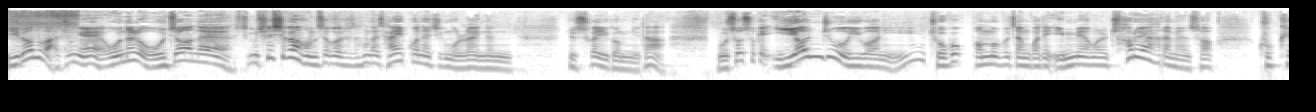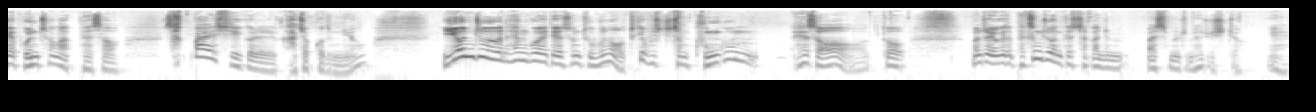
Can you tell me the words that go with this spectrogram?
이런 와중에 오늘 오전에 지금 실시간 검색어에서 상당히 상위권에 지금 올라 있는 뉴스가 이겁니다. 무소속의 이현주 의원이 조국 법무부 장관의 임명을 철회하라면서 국회 본청 앞에서 삭발식을 가졌거든요. 이현주 의원 행보에 대해서는 두 분은 어떻게 보실지 참 궁금해서 또 먼저 여기서 백승주 의원께서 잠깐 좀 말씀을 좀 해주시죠. 예.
